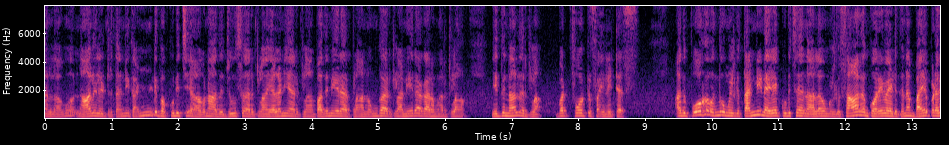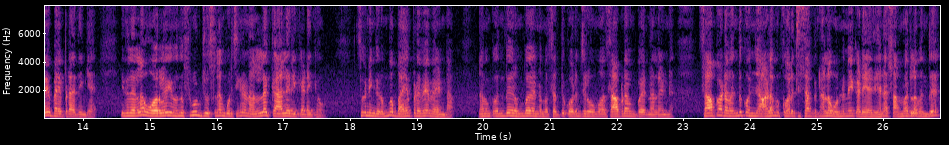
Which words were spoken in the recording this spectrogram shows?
நல்லாவும் நாலு லிட்டர் தண்ணி கண்டிப்பாக குடிச்சே ஆகணும். அது ஜூஸாக இருக்கலாம் இளநியாக இருக்கலாம் பதநீராக இருக்கலாம் நொங்காக இருக்கலாம் நீராகாரமாக இருக்கலாம் எதுனாலும் இருக்கலாம். But four to five litres அது போக வந்து உங்களுக்கு தண்ணி நிறைய குடிச்சதுனால உங்களுக்கு சாதம் குறைவாயிடுதுன்னா பயப்படவே பயப்படாதீங்க. இதுல எல்லாம் ஓரளவு வந்து ஃப்ரூட் ஜூஸ்லாம் குடிச்சிங்கன்னா நல்ல கேலரி கிடைக்கும். ஸோ நீங்கள் ரொம்ப பயப்படவே வேண்டாம். நமக்கு வந்து ரொம்ப நம்ம சத்து குறைஞ்சிருவோமோ சாப்பிடாம போயிடுறனால என்ன? சாப்பாடை வந்து கொஞ்சம் அளவு குறைச்சி சாப்பிட்றதுனால ஒன்றுமே கிடையாது. ஏன்னா சம்மரில் வந்து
